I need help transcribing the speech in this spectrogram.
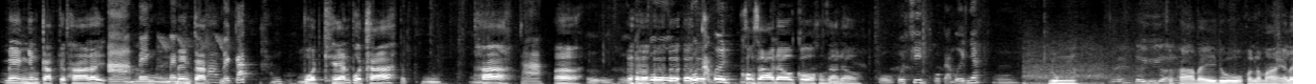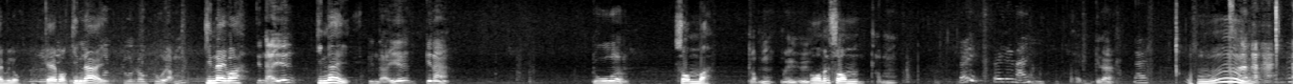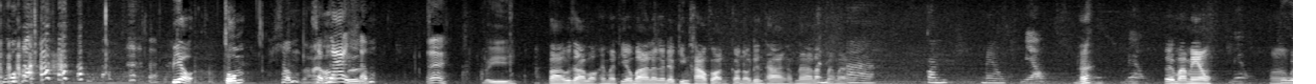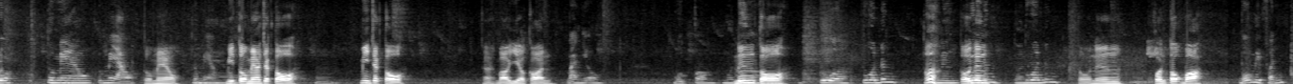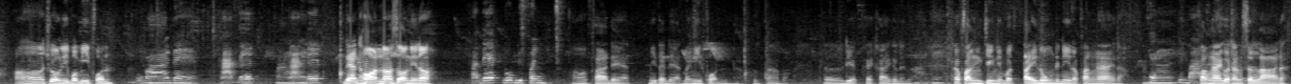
แม่งยังกัดกระทาได้ à men men Men cắt. men cắt ปวดแขนปวดขา ừ. ทา tha อ่า ừ, ừ, ừ. cô cô cảm ơn คงซาวเดาโกคงซาวเดา cô cô xin cô cảm ơn nhé ลุงจะพาไปดูผลไม้อะไรไม่รู้แกบอกกินได้ chua rau củ ấm กินได้ปะ cái đấy á, กินได้ cái đấy á, cái nào chua ส้มปะ thấm ấy, ấy, อ๋อมันส้ม thấm đây đây đây này thấm cái nào đây อื้อหือ เปรี้ยวส้ม sống Lại sống đó, lai ừ. sống à, đi ป้าอุตส่าห์บอกให้มาเที่ยวบ้านแล้วก็เดี๋ยวกินข้าวก่อนก่อนออกเดินทางครับน่ารักมากๆเลยอ่าก้อนแมว mèo ฮะ mèo เออมาแมว mèo อ่า tua ตัวแมว tua mèo ตัวแมว tua mèo มีตัวแมวจักโตว ừ. มีจักโตวอ่าเบาเยียวก่อน bao nhiêu một con หนึ่งโตว tua tua nưng เอ้อตัวหนึ่ง tua nưng ตัวหนึ่งฝนตกบ่ bốn mươi phấn อ๋อช่วงนี้บ่มีฝน ฟ้าแดด thả đét ฟ้า thả แดด đét แดดฮ้อนเนาะช่วงนี้เนาะ thả đét bốn mươi phân อ๋อฟ้าแดดมีแต่แดดไม่มีฝนคุณป้าบอกเออเรียกคล้ายๆกันเลยนะฟ้าแดดถ้าฟังจริงๆเนี่ยว่าไตนุ่งที่นี่เราฟังง่ายนะ xem cái mã ฟังง่ายกว่าทางเซนลานะ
